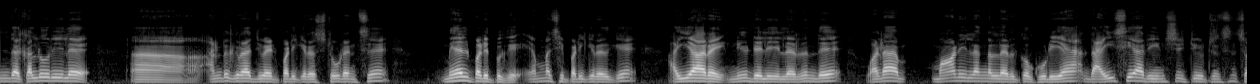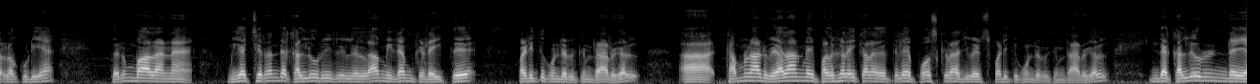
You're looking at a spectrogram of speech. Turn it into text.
இந்த கல்லூரியில் அண்டர் கிராஜுவேட் படிக்கிற ஸ்டூடெண்ட்ஸு மேல் படிப்புக்கு எம்எஸ்சி படிக்கிறதுக்கு ஐஆர்ஐ நியூ டெல்லியிலிருந்து வட மாநிலங்களில் இருக்கக்கூடிய அந்த ஐசிஆர் இன்ஸ்டிடியூஷன்ஸ்னு சொல்லக்கூடிய பெரும்பாலான மிகச்சிறந்த கல்லூரிகளெல்லாம் இடம் கிடைத்து படித்து கொண்டிருக்கின்றார்கள். தமிழ்நாடு வேளாண்மை பல்கலைக்கழகத்திலே போஸ்ட் கிராஜுவேட்ஸ் படித்து கொண்டிருக்கின்றார்கள். இந்த கல்லூரியினுடைய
